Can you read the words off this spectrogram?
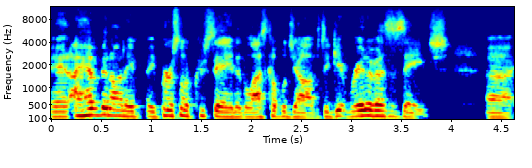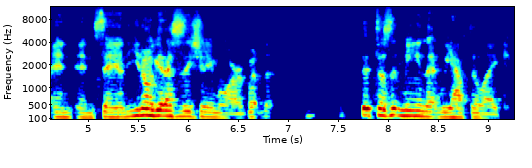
and I have been on a, a personal crusade at the last couple jobs to get rid of SSH uh, and and say you don't get SSH anymore. But that doesn't mean that we have to like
